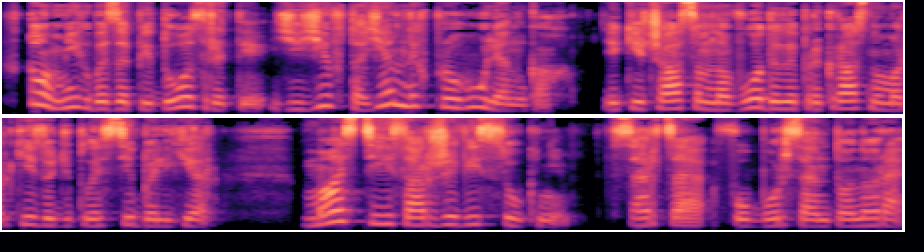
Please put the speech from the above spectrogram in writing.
Хто міг би запідозрити її в таємних прогулянках, які часом наводили прекрасну маркізу Дюплесі Бельєр, в масті й саржевій сукні, в серце Фобур Сент-Оноре,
